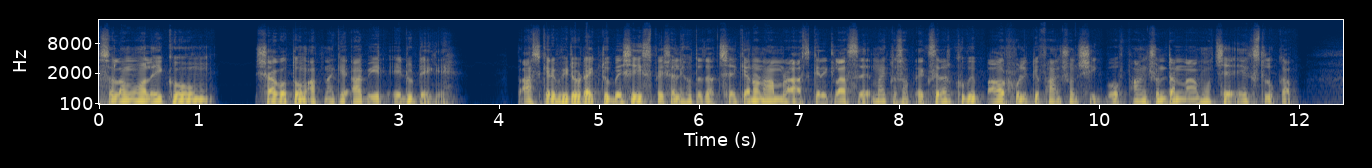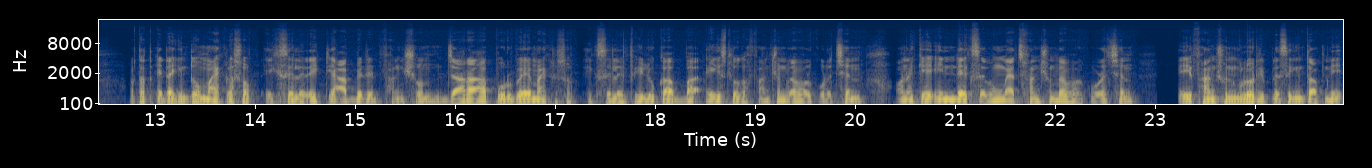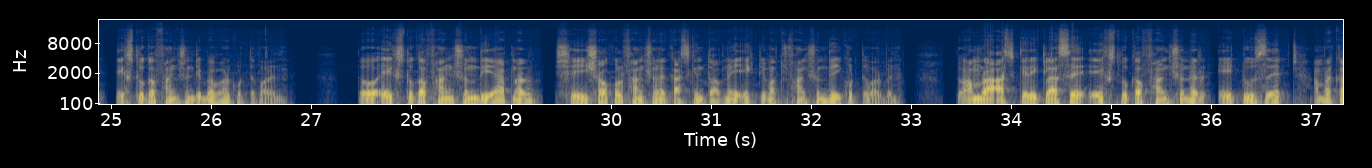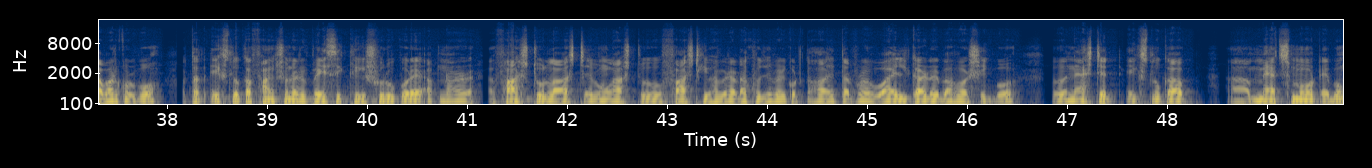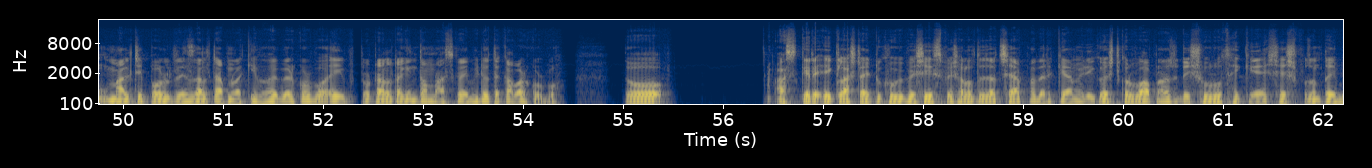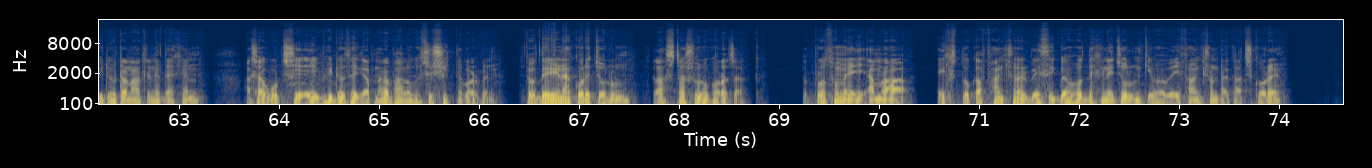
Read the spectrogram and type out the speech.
আসসালামু আলাইকুম। স্বাগতম আপনাকে আবির এডুটেকে। তো আজকের ভিডিওটা একটু বেশি স্পেশালি হতে যাচ্ছে, কেননা আমরা আজকের ক্লাসে মাইক্রোসফট এক্সেলের খুবই পাওয়ারফুল একটি ফাংশন শিখব। ফাংশনটার নাম হচ্ছে এক্স লুকআপ অর্থাৎ এটা কিন্তু মাইক্রোসফট এক্সেলের একটি আপডেটেড ফাংশন যারা পূর্বে মাইক্রোসফট এক্সেলে ভি লুকআপ বা এইচ লুকআপ ফাংশন ব্যবহার করেছেন, অনেকে ইন্ডেক্স এবং ম্যাথস ফাংশন ব্যবহার করেছেন, এই ফাংশনগুলো রিপ্লেসে কিন্তু আপনি এক্স লুকআপ ফাংশনটি ব্যবহার করতে পারেন। তো এক্স লুকআপ ফাংশন দিয়ে আপনার সেই সকল ফাংশনের কাজ কিন্তু আপনি একটি মাত্র ফাংশন দিয়েই করতে পারবেন। তো আমরা আজকের এই ক্লাসে এক্স লুকআপ ফাংশনের এ টু জেড আমরা কভার করব। অর্থাৎ এক্স লুকআপ ফাংশনের বেসিক থেকে শুরু করে আপনার ফার্স্ট টু লাস্ট এবং লাস্ট টু ফার্স্ট কীভাবে ডাটা খুঁজে বের করতে হয়, তারপরে ওয়াইল্ড কার্ডের ব্যবহার শিখব। তারপরে nested X lookup match mode এবং মাল্টিপল রেজাল্ট আপনারা কীভাবে বের করব, এই টোটালটা কিন্তু আমরা আজকের এই ভিডিওতে কভার করব। তো আজকের এই ক্লাসটা একটু খুবই বেশি স্পেশাল হতে যাচ্ছে। আপনাদেরকে আমি রিকোয়েস্ট করব আপনারা যদি শুরু থেকে শেষ পর্যন্ত এই ভিডিওটা না টেনে দেখেন, আশা করছি এই ভিডিও থেকে আপনারা ভালো কিছু শিখতে পারবেন। তো দেরি না করে চলুন, ক্লাসটা শুরু করা যাক। তো প্রথমেই আমরা এক্সলোকা ফাংশনের বেসিক ব্যবহার দেখে নিই, চলুন কীভাবে এই ফাংশনটা কাজ করে।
